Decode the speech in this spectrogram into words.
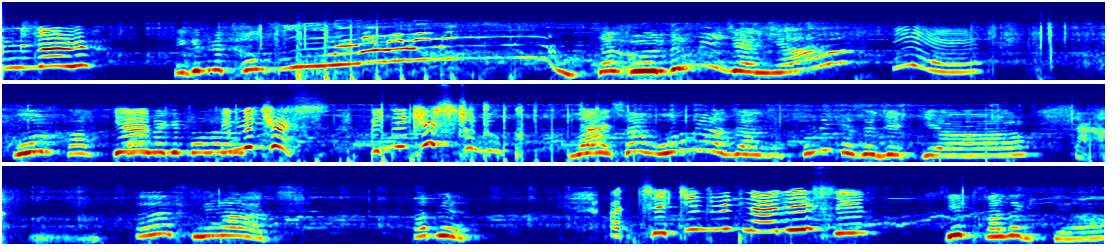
evimizde 8 bit vur. Sen öldürmeyeceksin ya. Vur. Ha, Ya, sen de git ona. Beni kes. Beni kes çocuk. Lan sen vurmayacaksın. Seni kesecek ya. Öf Miraç. Hadi. 8 bit neredesin? Git gaza git ya.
